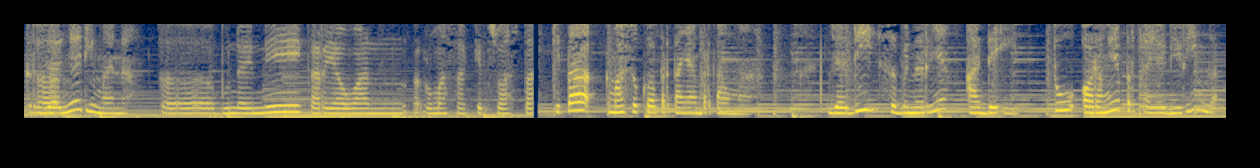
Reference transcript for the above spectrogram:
Kerjanya di mana? Eh, Bunda ini karyawan rumah sakit swasta. Kita masuk ke pertanyaan pertama. Jadi sebenarnya Ade itu orangnya percaya diri nggak?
